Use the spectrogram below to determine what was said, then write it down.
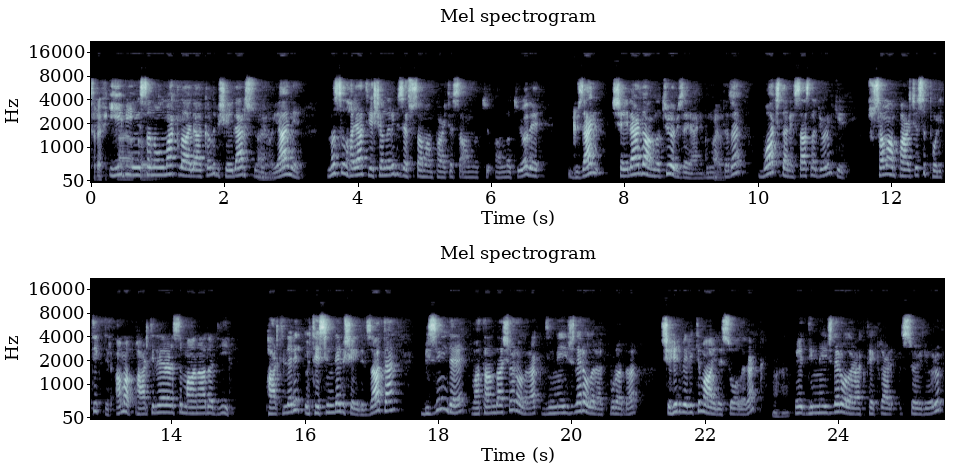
Trafik iyi bir insan olmakla alakalı bir şeyler sunuyor. Evet. Yani nasıl hayat yaşanırı bize Susaman parçası anlatıyor, anlatıyor ve güzel şeyler de anlatıyor bize yani bu Evet. noktada. Bu açıdan esasında diyorum ki Susaman parçası politiktir ama partiler arası manada değil. Partilerin ötesinde bir şeydir. Zaten bizim de vatandaşlar olarak, dinleyiciler olarak burada şehir ve ritim ailesi olarak Hı hı. ve dinleyiciler olarak tekrar söylüyorum.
